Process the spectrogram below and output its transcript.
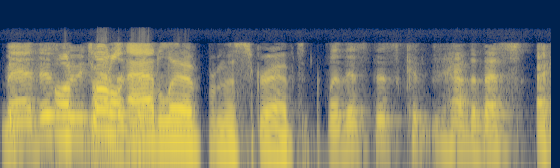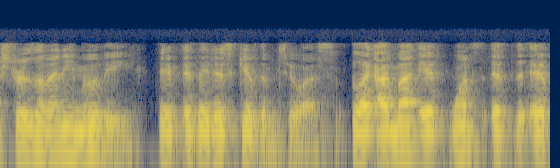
Man, this Oh, movie total ad lib from the script. But this this could have the best extras of any movie if, if they just give them to us. Like I might if once if if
